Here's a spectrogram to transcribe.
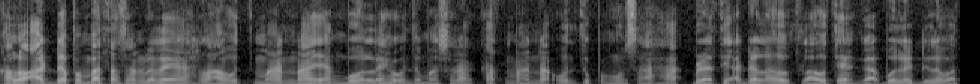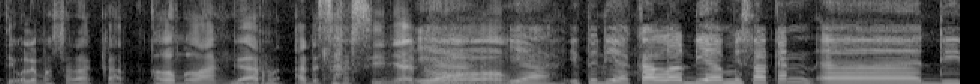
kalau ada pembatasan wilayah laut, mana yang boleh untuk masyarakat, mana untuk pengusaha, berarti ada laut-laut yang nggak boleh dilewati oleh masyarakat. Kalau melanggar, ada sanksinya Iya, dong. iya, itu dia. Kalau dia misalkan eh, di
